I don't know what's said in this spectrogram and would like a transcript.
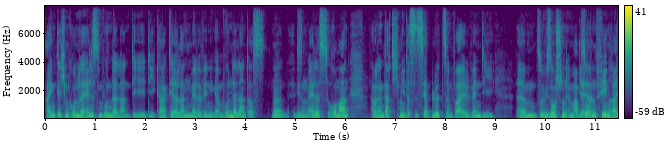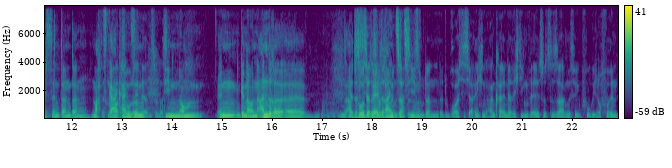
eigentlich im Grunde mhm. Alice im Wunderland. Die, die Charaktere landen mehr oder weniger im Wunderland aus ne, diesem Alice-Roman. Aber dann dachte ich mir, das ist ja Blödsinn, weil wenn die ähm, sowieso schon im absurden ja, ja. Feenreich sind, dann, dann macht es gar keinen Sinn, die Nom in genau eine andere äh, absurde ja, Welt reinzuziehen. Sagte, du, dann, du bräuchtest ja eigentlich einen Anker in der richtigen Welt sozusagen, deswegen frug ich auch vorhin,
